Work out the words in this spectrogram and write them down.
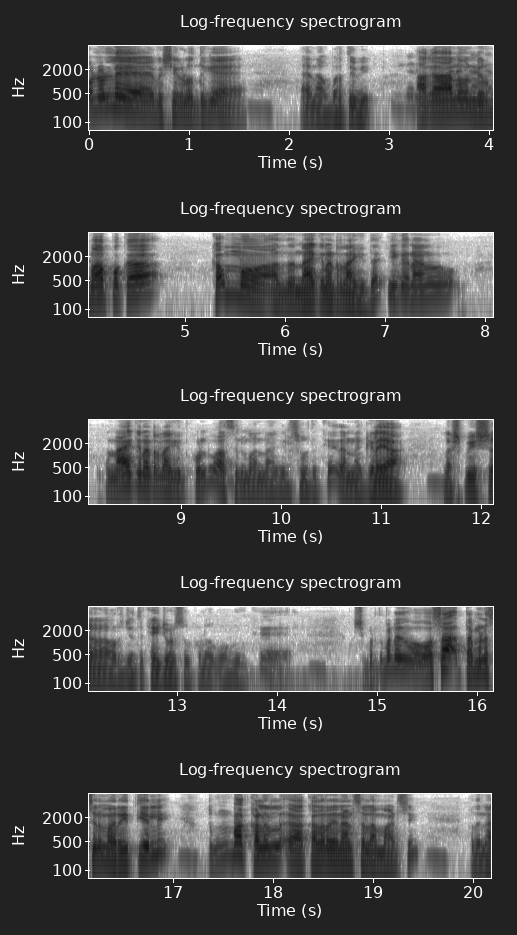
ಒಳ್ಳೊಳ್ಳೆ ವಿಷಯಗಳೊಂದಿಗೆ ನಾವು ಬರ್ತೀವಿ. ಆಗ ನಾನು ನಿರ್ಮಾಪಕ, ಕಮ್, ಅದು ನಾಯಕ ನಟನಾಗಿದ್ದೆ. ಈಗ ನಾನು ನಾಯಕ ನಟನಾಗಿದ್ದುಕೊಂಡು ಆ ಸಿನಿಮಾನ ಗೆಲ್ಲಿಸುವುದಕ್ಕೆ ನನ್ನ ಗೆಳೆಯ ಲಕ್ಷ್ಮೀಶ್ ಅವ್ರ ಜೊತೆ ಕೈ ಜೋಡಿಸ್ಕೊಂಡು ಹೋಗೋದಕ್ಕೆ ಖುಷಿ ಬಟ್ ಹೊಸ ತಮಿಳು ಸಿನಿಮಾ ರೀತಿಯಲ್ಲಿ ತುಂಬ ಕಲರ್ ಕಲರ್ ಎನಾನ್ಸ್ ಎಲ್ಲ ಮಾಡಿಸಿ ಅದನ್ನು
